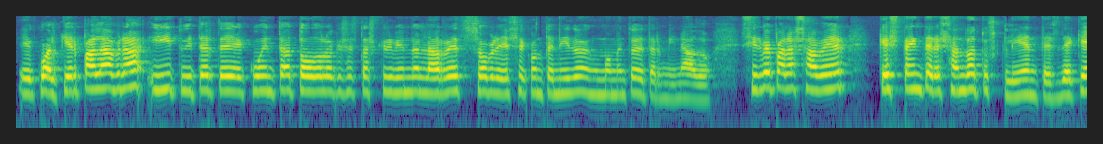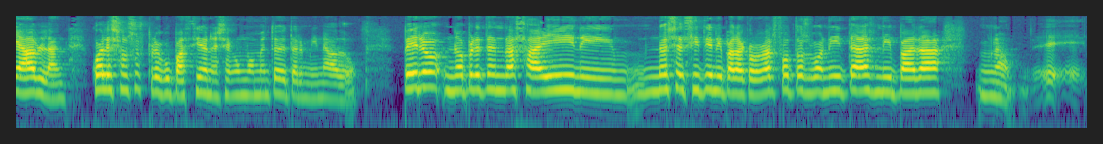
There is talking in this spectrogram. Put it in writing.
eh, cualquier palabra y Twitter te cuenta todo lo que se está escribiendo en la red sobre ese contenido en un momento determinado. Sirve para saber qué está interesando a tus clientes, de qué hablan, cuáles son sus preocupaciones en un momento determinado pero no pretendas ahí ni no es el sitio ni para colgar fotos bonitas ni para no eh,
